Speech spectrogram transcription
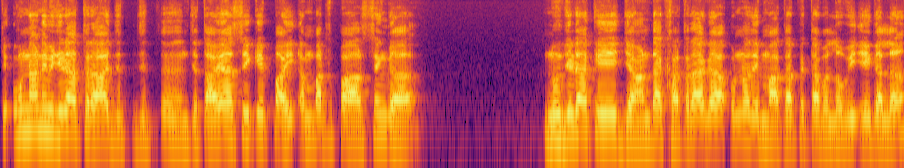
ਤੇ ਉਹਨਾਂ ਨੇ ਵੀ ਜਿਹੜਾ ਇਤਰਾਜ਼ ਜ- ਜਤਾਇਆ ਸੀ ਕਿ ਭਾਈ ਅੰਮ੍ਰਿਤਪਾਲ ਸਿੰਘ ਨੂੰ ਜਿਹੜਾ ਕਿ ਜਾਨ ਦਾ ਖਤਰਾ ਹੈਗਾ, ਉਹਨਾਂ ਦੇ ਮਾਤਾ-ਪਿਤਾ ਵੱਲੋਂ ਵੀ ਇਹ ਗੱਲ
